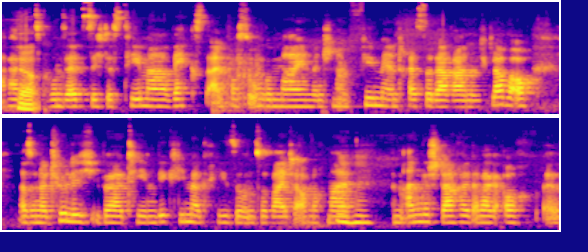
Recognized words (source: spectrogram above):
Aber ja. ganz grundsätzlich, das Thema wächst einfach so ungemein. Menschen haben viel mehr Interesse daran. Und ich glaube auch, also natürlich über Themen wie Klimakrise und so weiter auch nochmal mhm. angestachelt, aber auch äh,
